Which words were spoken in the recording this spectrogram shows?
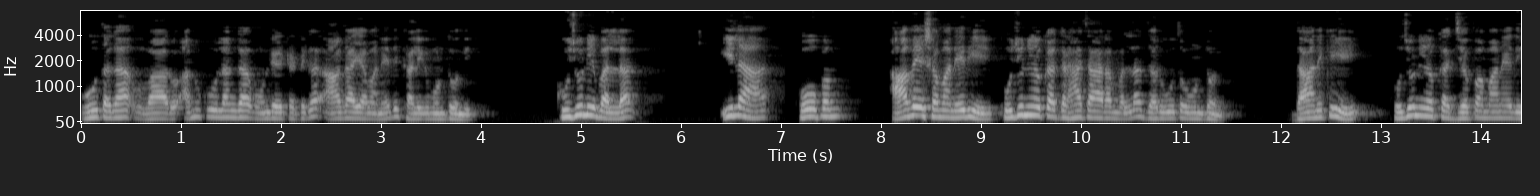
ఊతగా వారు అనుకూలంగా ఉండేటట్టుగా ఆదాయం అనేది కలిగి ఉంటుంది. కుజుని వల్ల ఇలా కోపం ఆవేశం అనేది కుజుని యొక్క గ్రహచారం వల్ల జరుగుతూ ఉంటుంది. దానికి కుజుని యొక్క జపం అనేది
